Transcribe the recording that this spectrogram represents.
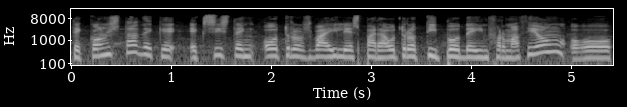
¿te consta de que existen otros bailes para otro tipo de información o,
